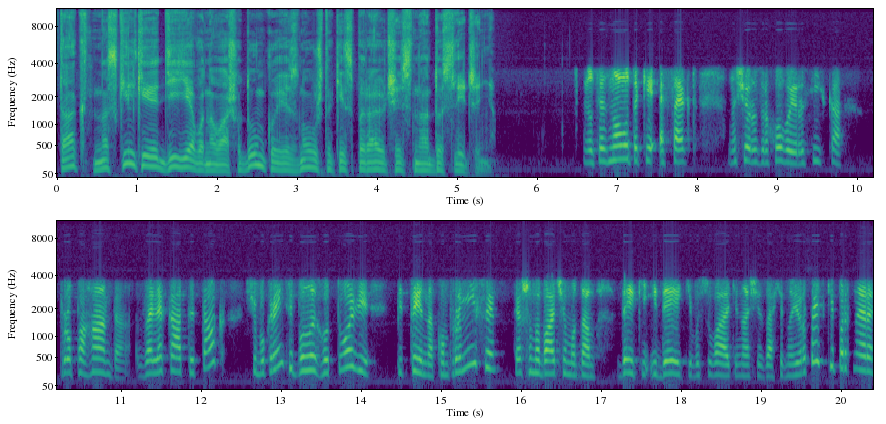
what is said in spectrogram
Так наскільки дієво на вашу думку, і знову ж таки спираючись на дослідження? Ну це знову таки ефект, на що розраховує російська пропаганда залякати так, щоб українці були готові піти на компроміси. Те, що ми бачимо, там деякі ідеї, які висувають і наші західноєвропейські партнери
